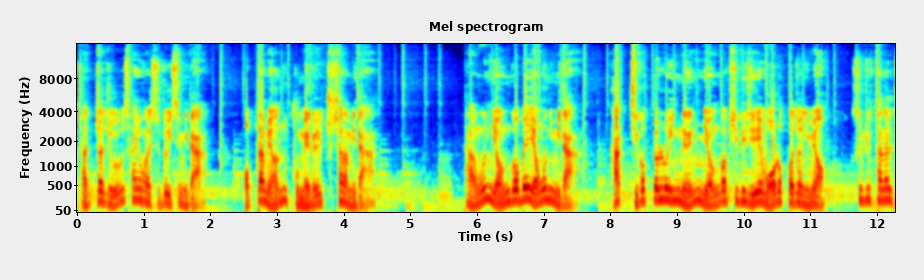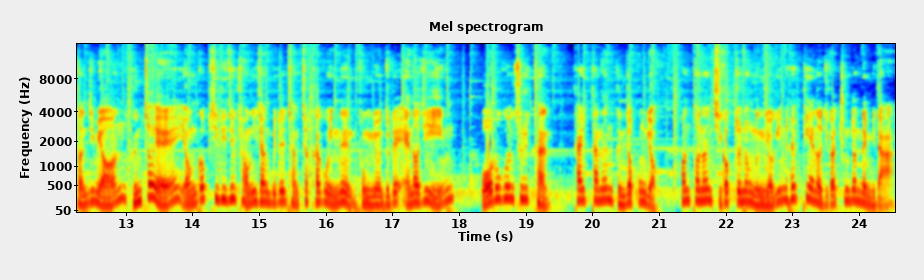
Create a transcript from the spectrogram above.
자주자주 사용할 수도 있습니다. 없다면 구매를 추천합니다. 다음은 영겁의 영혼입니다. 각 직업별로 있는 영겁 시리즈의 워록 버전이며 수류탄을 던지면 근처에 영겁 시리즈 경위 장비를 장착하고 있는 동료들의 에너지인 워록은 수류탄, 타이탄은 근접 공격, 헌터는 직업 전용 능력인 회피 에너지가 충전됩니다.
